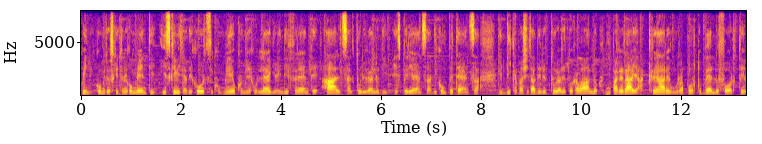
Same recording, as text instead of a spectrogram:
Quindi, come ti ho scritto nei commenti, iscriviti a dei corsi con me o con i miei colleghi, è indifferente, alza il tuo livello di esperienza, di competenza e di capacità di lettura del tuo cavallo, imparerai a creare un rapporto bello forte,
